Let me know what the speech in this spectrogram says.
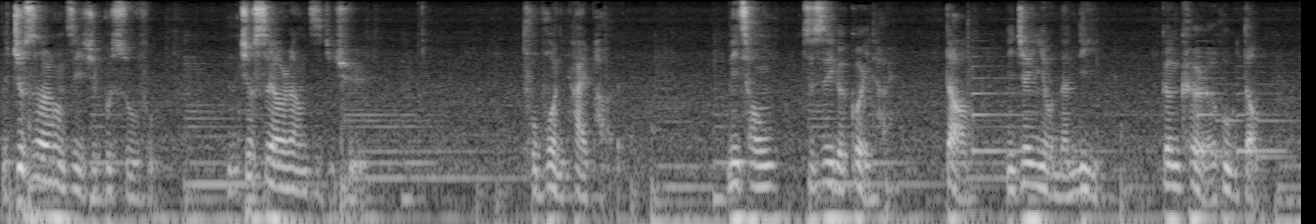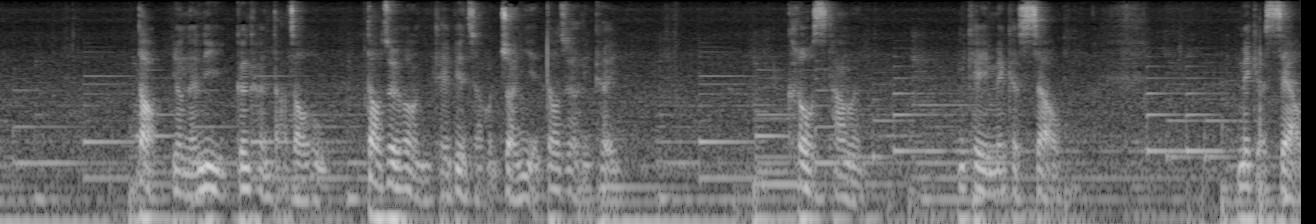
你就是要让自己去不舒服，你就是要让自己去突破你害怕的。你从只是一个柜台，到你今天有能力跟客人互动，到有能力跟客人打招呼，到最后你可以变成很专业，到最后你可以 close 他们，你可以 make a sell，make a sell，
